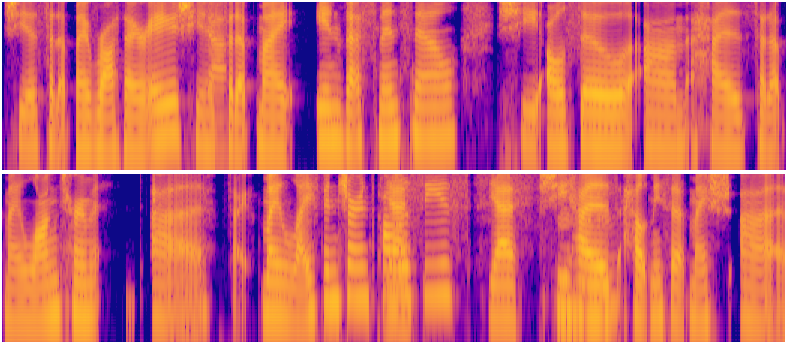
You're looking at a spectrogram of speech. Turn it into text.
She has set up my Roth IRA. She has Yeah. set up my investments now. She also um, has set up my long term, uh, sorry, my life insurance policies. yes. She Mhm. has helped me set up my sh- uh,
